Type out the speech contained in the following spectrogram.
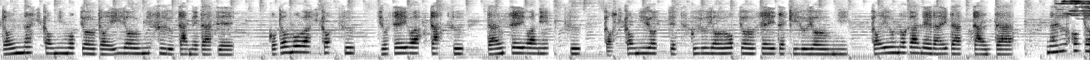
どんな人にもちょうどいいようにするためだぜ。子供は1つ、女性は2つ、男性は3つ、と人によって作る量を調整できるように、というのが狙いだったんだ。なるほど、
